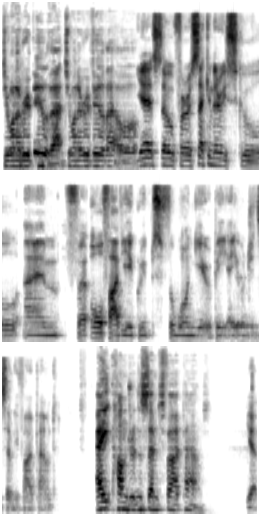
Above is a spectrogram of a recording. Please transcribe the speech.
Do you want to reveal that? Do you want to reveal that, or Yeah, so for a secondary school, um, for all five year groups for one year, it'd be £875. eight hundred and seventy-five pounds? Yeah.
